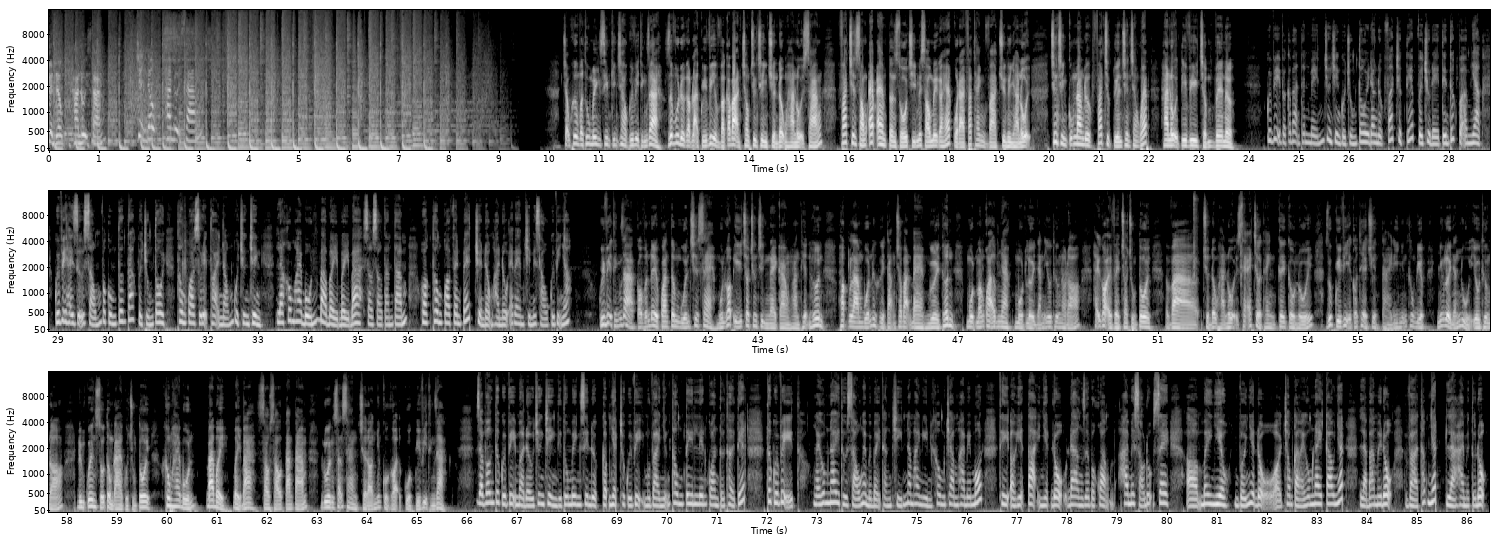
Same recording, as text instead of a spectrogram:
Chuyển động Hà Nội sáng. Chuyển động Hà Nội sáng. Trọng Khương và Thu Minh xin kính chào quý vị thính giả. Rất vui được gặp lại quý vị và các bạn trong chương trình Chuyển động Hà Nội sáng, phát trên sóng FM tần số 96 MHz của Đài Phát thanh và Truyền hình Hà Nội. Chương trình cũng đang được phát trực tuyến trên trang web hanoitv.vn. Quý vị và các bạn thân mến, chương trình của chúng tôi đang được phát trực tiếp với chủ đề tin tức và âm nhạc. Quý vị hãy giữ sóng và cùng tương tác với chúng tôi thông qua số điện thoại nóng của chương trình là 024 3773 6688 hoặc thông qua fanpage chuyển động Hà Nội FM 96 quý vị nhé. Quý vị thính giả có vấn đề quan tâm muốn chia sẻ, muốn góp ý cho chương trình ngày càng hoàn thiện hơn hoặc là muốn được gửi tặng cho bạn bè, người thân một món quà âm nhạc, một lời nhắn yêu thương nào đó, hãy gọi về cho chúng tôi và chuyển động Hà Nội sẽ trở thành cây cầu nối giúp quý vị có thể truyền tải đi những thông điệp, những lời nhắn nhủ yêu thương đó. Đừng quên số tổng đài của chúng tôi 024 3773 6688 luôn sẵn sàng chờ đón những cuộc gọi của quý vị thính giả. Dạ vâng, thưa quý vị, mở đầu chương trình thì Thu Minh xin được cập nhật cho quý vị một vài những thông tin liên quan tới thời tiết. Thưa quý vị, ngày hôm nay thứ sáu ngày 17 tháng 9 năm 2021 thì ở hiện tại nhiệt độ đang rơi vào khoảng 26 độ C, uh, mây nhiều với nhiệt độ ờ, trong cả ngày hôm nay cao nhất là 30 độ và thấp nhất là 24 độ.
